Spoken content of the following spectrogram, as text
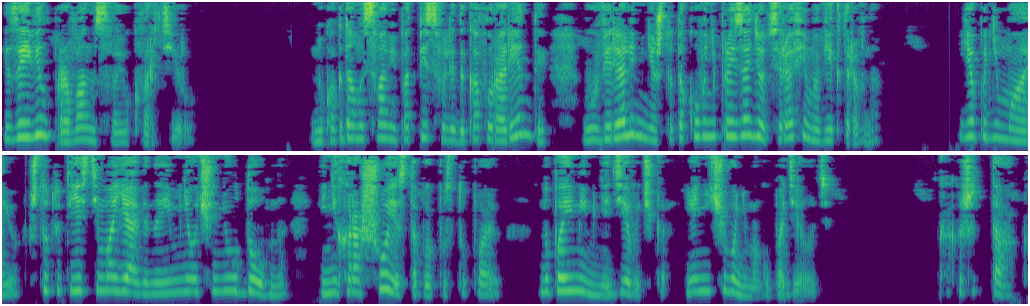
и заявил права на свою квартиру. Но когда мы с вами подписывали договор аренды, вы уверяли меня, что такого не произойдет, Серафима Викторовна. Я понимаю, что тут есть и моя вина, и мне очень неудобно, и нехорошо я с тобой поступаю. Но пойми меня, девочка, я ничего не могу поделать. Как же так?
